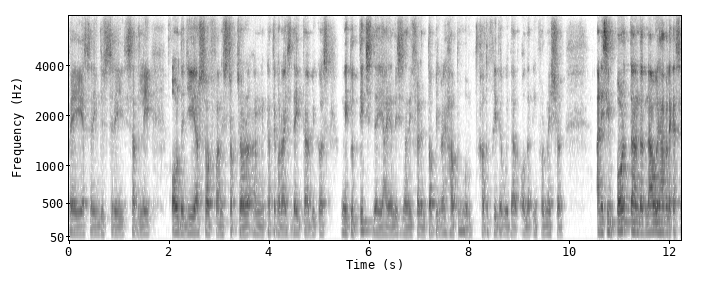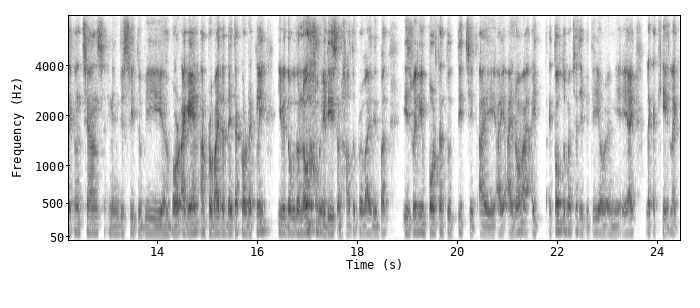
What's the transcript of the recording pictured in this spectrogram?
pay as an industry, sadly, all the years of unstructured and categorized data because we need to teach the AI, and this is a different topic, right? How to how to feed it with that, all that information. And it's important that now we have like a second chance in industry to be born again and provide the data correctly, even though we don't know who it is and how to provide it. But it's really important to teach it. I I, I know I, I talk to my ChatGPT or any AI like a kid, like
